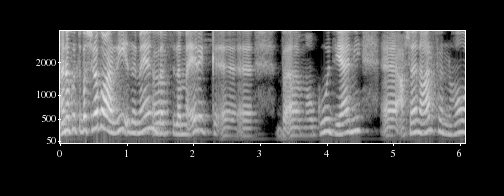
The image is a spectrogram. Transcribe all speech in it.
أنا كنت بشربه على الريق زمان آه. بس لما Eric آه، آه، بقى موجود يعني عشان عارفة إن هو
